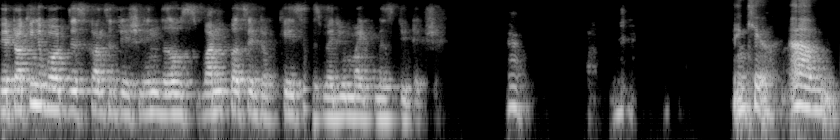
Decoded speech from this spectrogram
we're talking about this concentration in those 1% of cases where you might miss detection. Yeah. Thank you. Um,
